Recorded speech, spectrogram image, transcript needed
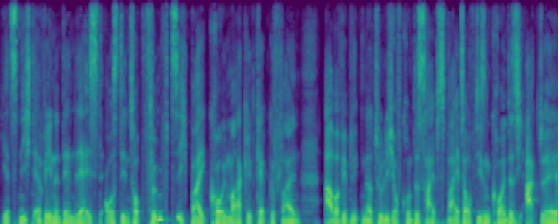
jetzt nicht erwähnen, denn der ist aus den Top 50 bei bei CoinMarketCap gefallen. Aber wir blicken natürlich aufgrund des Hypes weiter auf diesen Coin, der sich aktuell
